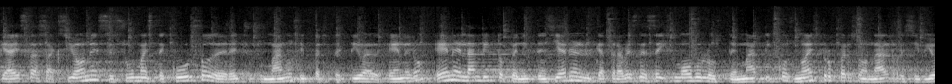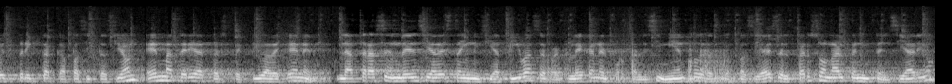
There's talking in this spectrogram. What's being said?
que a estas acciones se suma este curso de Derechos Humanos y Perspectiva de Género en el ámbito penitenciario en el que a través de seis módulos temáticos nuestro personal recibió estricta capacitación en materia de perspectiva de género. La trascendencia de esta iniciativa se refleja en el fortalecimiento de las capacidades del personal penitenciario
